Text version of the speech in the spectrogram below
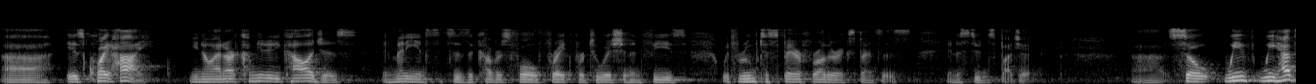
uh, is quite high. You know, at our community colleges, in many instances, it covers full freight for tuition and fees with room to spare for other expenses in a student's budget. Uh, So we've, we have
